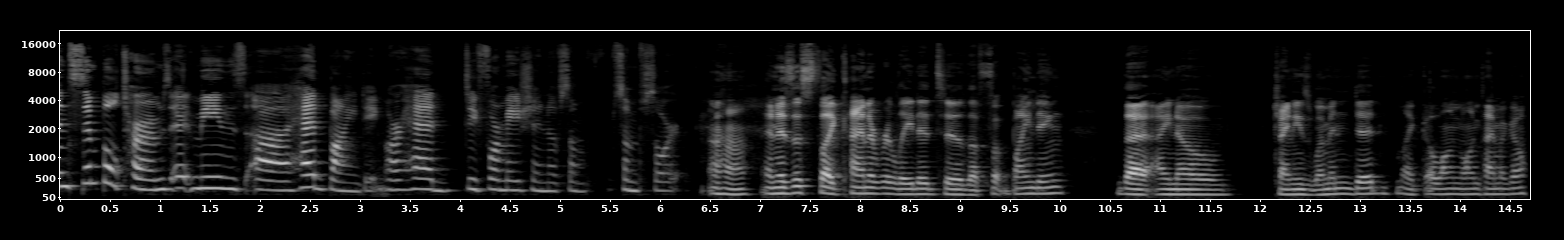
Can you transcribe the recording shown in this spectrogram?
in simple terms, it means uh, head binding or head deformation of some some sort. Uh huh. And is this like kind of related to the foot binding that I know Chinese women did like a long, long time ago?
